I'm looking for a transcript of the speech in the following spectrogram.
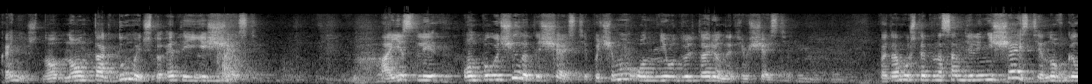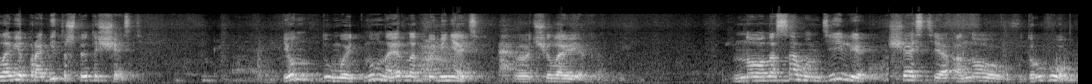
Конечно. Но, но он так думает, что это и есть счастье. А если он получил это счастье, почему он не удовлетворен этим счастьем? Потому что это на самом деле не счастье, но в голове пробито, что это счастье. И он думает, ну, наверное, надо поменять э, человека. Но на самом деле счастье, оно в другом,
